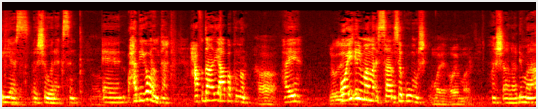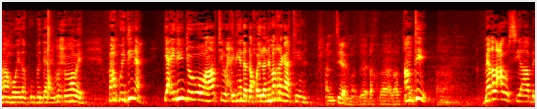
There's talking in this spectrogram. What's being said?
Ilyas barasho wanaagsan. Waxaad iiga warantaa xaafadda adi aabba ku nool. Haye hooyo ilmaana issaaran see kugu mushay maasha allah dhimala anaa hooyada kuu bedelay ma xumabe waxaan ku weydiinaa yaa idiin joogo oo alaabtii wax idiin dhadhaqo ila niman ragaatiina Anti meeqa lacag siiya aabe.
